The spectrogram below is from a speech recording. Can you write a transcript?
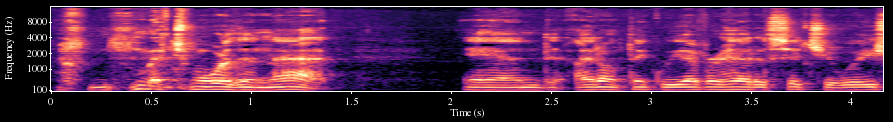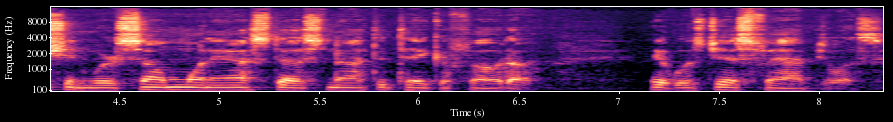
much more than that. And I don't think we ever had a situation where someone asked us not to take a photo. It was just fabulous.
